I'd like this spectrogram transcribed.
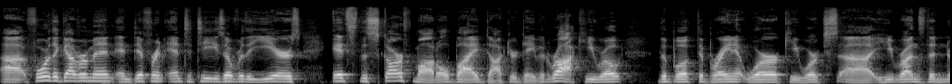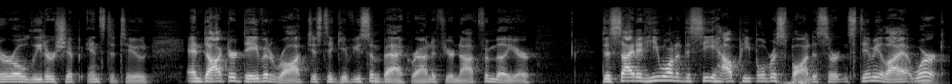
Uh, for the government and different entities over the years. It's the SCARF model by Dr. David Rock. He wrote the book The Brain at Work. He works. Uh, he runs the Neuro Leadership Institute. And Dr. David Rock, just to give you some background, if you're not familiar, decided he wanted to see how people respond to certain stimuli at work.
